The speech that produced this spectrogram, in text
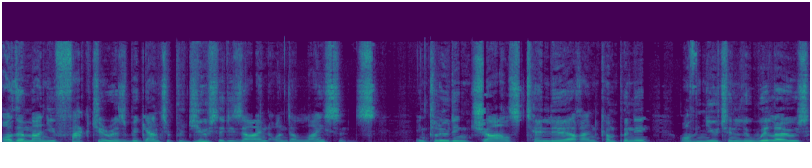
Other manufacturers began to produce the design under license, including Charles Taylor and Company of Newton Le Willows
